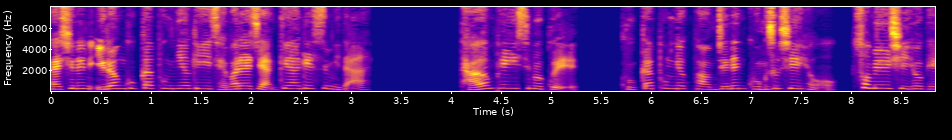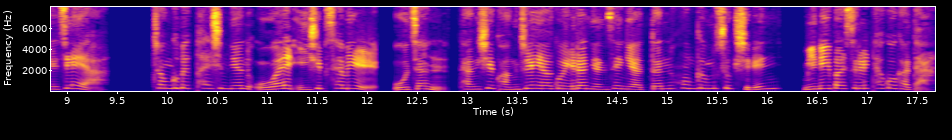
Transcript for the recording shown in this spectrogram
다시는 이런 국가 폭력이 재발하지 않게 하겠습니다. 다음 페이스북 글 국가 폭력 범죄는 공소시효, 소멸시효 배제야. 1980년 5월 23일 오전 당시 광주에 여고 1학년생이었던 홍금숙 씨는 미니버스를 타고 가다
